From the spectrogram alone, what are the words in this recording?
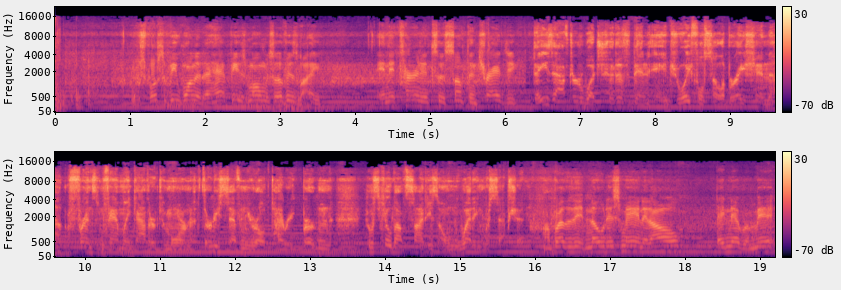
It was supposed to be one of the happiest moments of his life. And it turned into something tragic. Days after what should have been a joyful celebration, friends and family gathered to mourn 37 year old Tyreek Burton, who was killed outside his own wedding reception. My brother didn't know this man at all. They never met.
